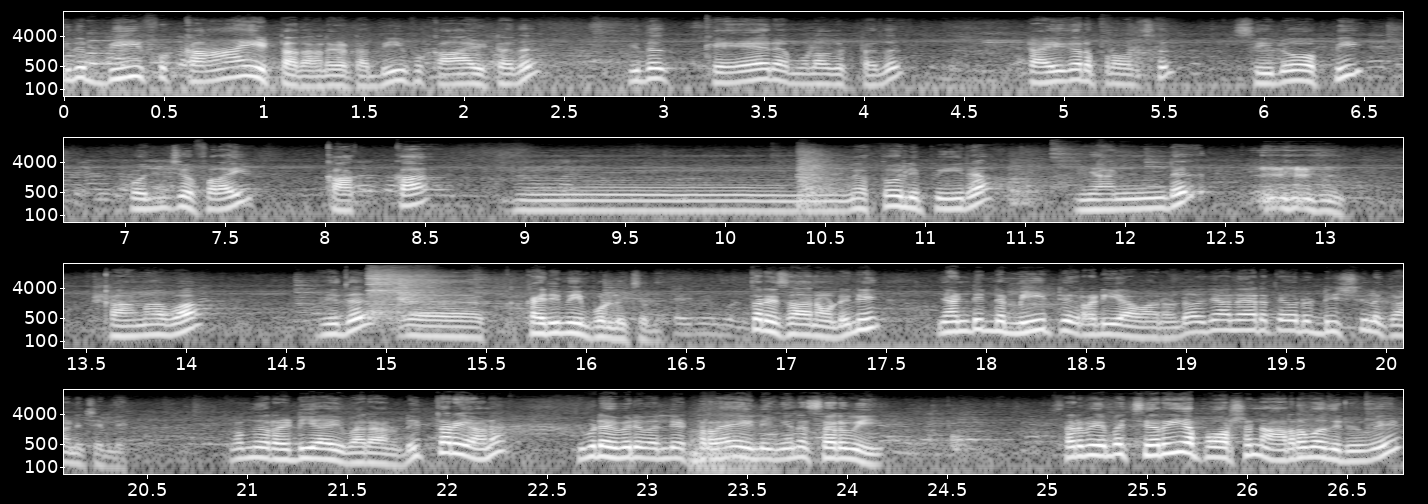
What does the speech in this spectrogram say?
ഇത് ബീഫ് കായിട്ടതാണ് കേട്ടോ. ബീഫ് കായിട്ടത്. ഇത് കേര മുളകിട്ടത് ടൈഗർ പ്രോൺസ് സിലോപ്പി കൊഞ്ച് ഫ്രൈ കക്ക നെത്തോലിപ്പീര നെത്തോലി ഞണ്ട് കണവ. ഇത് കരിമീൻ പൊള്ളിച്ചത്. ഇത്രയും സാധനമുണ്ട്. ഇനി ഞണ്ടിന്റെ മീറ്റ് റെഡി ആവാനുണ്ട് ഞാൻ നേരത്തെ ഒരു ഡിഷിൽ കാണിച്ചില്ലേ. ഒന്ന് റെഡിയായി വരാനുണ്ട്. ഇത്രയാണ്. ഇവിടെ ഇവർ വലിയ ട്രേയിൽ ഇങ്ങനെ സെർവ് ചെയ്യും. സെർവ് ചെയ്യുമ്പോൾ ചെറിയ പോർഷൻ അറുപത് രൂപയും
